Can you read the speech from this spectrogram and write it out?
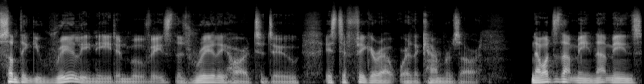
something you really need in movies that's really hard to do is to figure out where the cameras are. Now, what does that mean? That means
